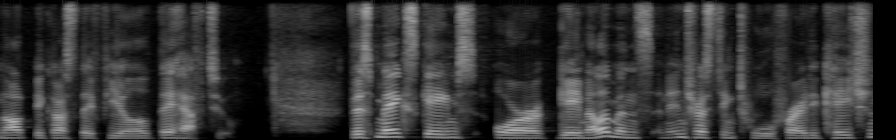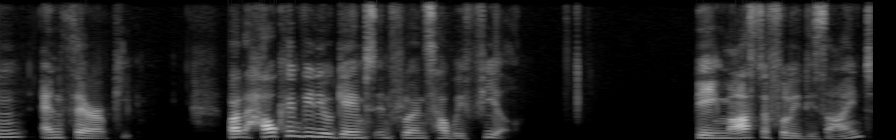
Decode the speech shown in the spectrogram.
not because they feel they have to. This makes games or game elements an interesting tool for education and therapy. But how can video games influence how we feel? Being masterfully designed,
